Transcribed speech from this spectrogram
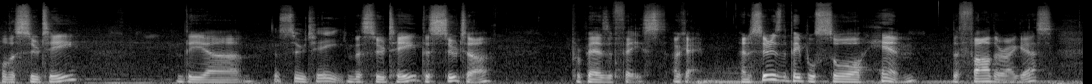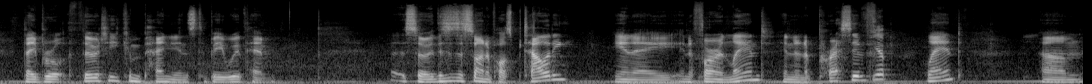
or the suitee, the uh, The suitee. the suitee, the suitor prepares a feast. Okay. And as soon as the people saw him, the father, I guess, they brought 30 companions to be with him. So this is a sign of hospitality in a in a foreign land, in an oppressive Yep. land. Um,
